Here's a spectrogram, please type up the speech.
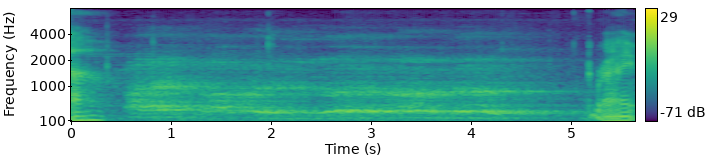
Oh. Right.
